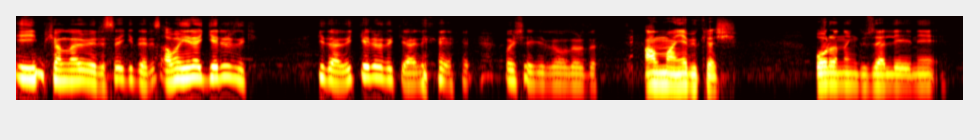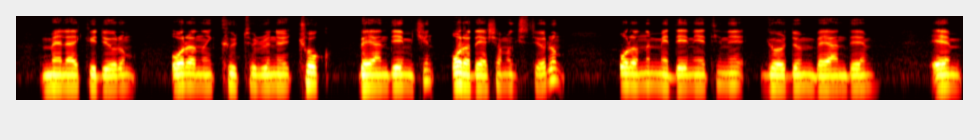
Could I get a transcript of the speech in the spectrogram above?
İyi imkanlar verirse gideriz ama yine gelirdik. Giderdik gelirdik yani. o şekilde olurdu. Almanya Bükreş. Oranın güzelliğini merak ediyorum. Oranın kültürünü çok beğendiğim için orada yaşamak istiyorum. Oranın medeniyetini gördüm, beğendim. Hem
